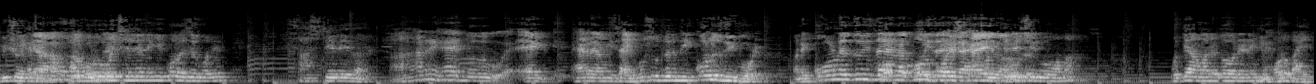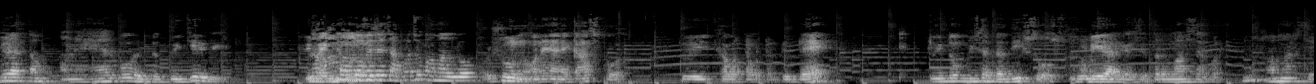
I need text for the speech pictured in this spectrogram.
বিষয় নিয়ে একটা কথা ফাগল বলব, ওই ছেলে নাকি কলেজে পড়ে। ফার্স্ট ইয়ারে এবার। আরে হ্যাঁ তো এক হ্যাঁ আমি চার বছর ধরে দিই কলেজই পড়ে। মানে কলেজই যায় না কই যায় মামা ওতে আমার ঘরে নাকি বড় বাইকে রাখতাম। মানে হ্যাঁ বল তুই কে দিবি তুই বাইক আমার না- লোকে। শুন অনেক কাজ কর। তুই খাবার টাবারটা তুই দেখ। তুই তো বিষয়টা দিস রুডি আর গেছে তোর মাসে আবার। আমার সে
